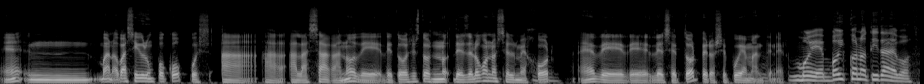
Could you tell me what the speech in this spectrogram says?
¿eh? Mm, Bueno, va a seguir un poco pues a, a- a la saga ¿no? de, de todos estos. No- desde luego no es el mejor ¿eh? de- de- del sector, pero se puede mantener. Muy bien, voy con notita de voz.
